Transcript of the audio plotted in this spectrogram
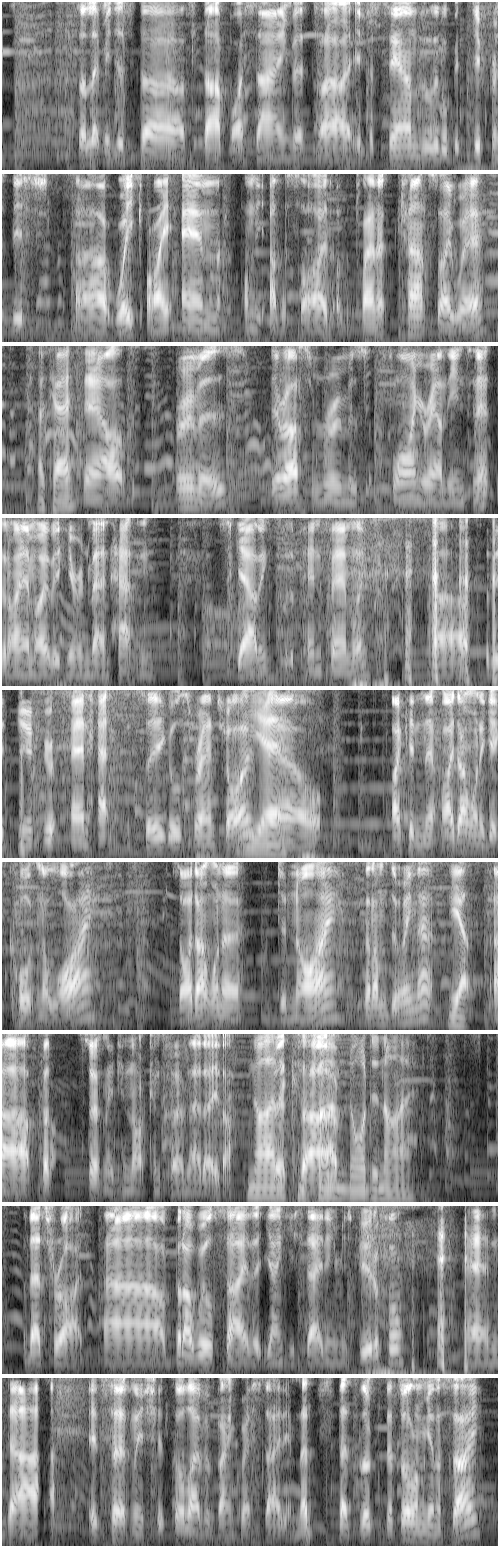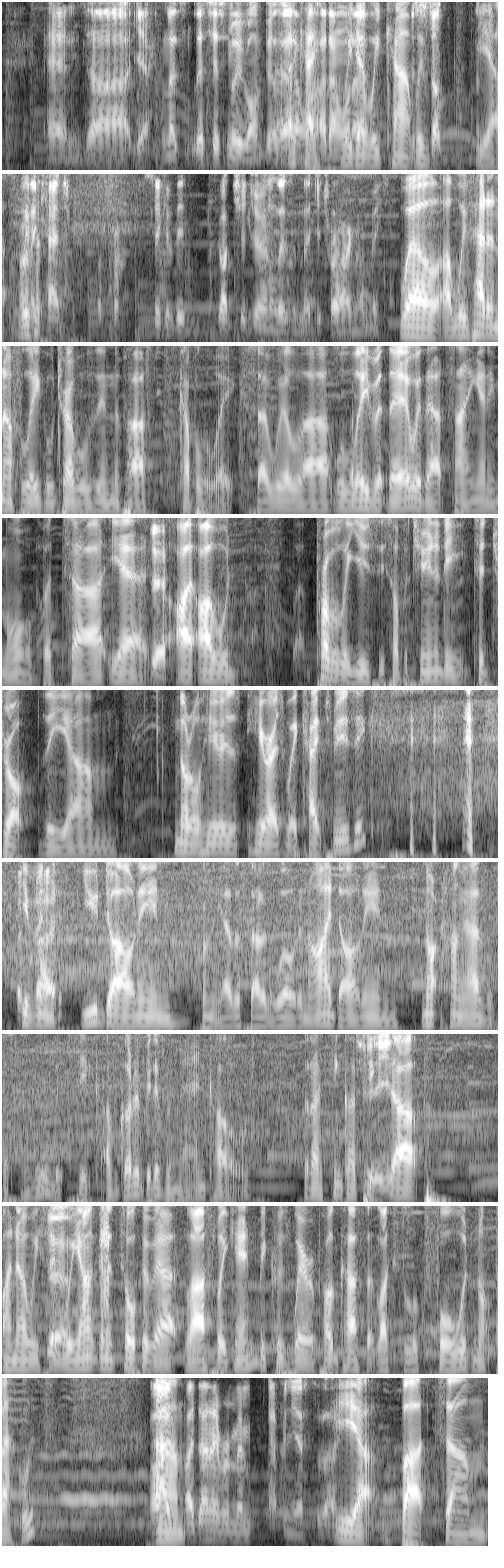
so let me just uh, start by saying that uh, if it sounds a little bit different this uh, week, I am on the other side of the planet. Can't say where. Okay. Now, rumours. There are some rumours flying around the internet that I am over here in Manhattan scouting for the Penn family uh, for the new Manhattan Seagulls franchise. Yes. Now, I can. I don't want to get caught in a lie, so I don't want to deny that I'm doing that. Yeah. Uh, but I certainly cannot confirm that either. Neither But, uh, confirm nor deny. That's right. Uh, but I will say that Yankee Stadium is beautiful, and uh, it certainly shits all over Bankwest Stadium. That's that's look. That's all I'm going to say. And uh, yeah, let's let's just move on, Billy. I don't Okay. want. I don't We want don't- we can't- we've- Stop Yeah. trying to We've- catch. I'm I'm sick of this gotcha journalism that you're trying on me. Well, uh, we've had enough legal troubles in the past couple of weeks, so we'll uh, we'll leave it there without saying any more. But uh, yeah, Yeah. I, I would probably use this opportunity to drop the um, "Not All Heroes, Heroes Wear Capes" music, given Okay. you dialed in from the other side of the world and I dialed in not hungover but a little bit sick. I've got a bit of a man cold that I think I picked Jeez. up. I know we said Yeah. we aren't going to talk about last weekend because we're a podcast that likes to look forward, not backwards. Um, I, I don't even remember what happened yesterday. Yeah, but um,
